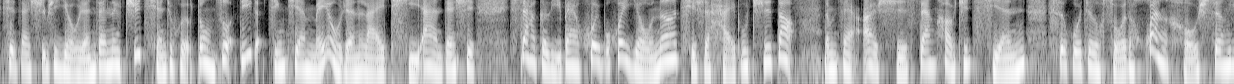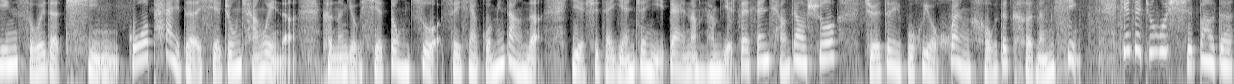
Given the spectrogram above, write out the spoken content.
现在是。是不是有人在那之前就会有动作？第一个，今天没有人来提案，但是下个礼拜会不会有呢？其实还不知道。那么在二十三号之前，似乎这个所谓的换侯声音，所谓的挺郭派的一些中常委呢，可能有些动作。所以现在国民党呢也是在严阵以待。那么他们也再三强调说，绝对不会有换侯的可能性。现在中国时报的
